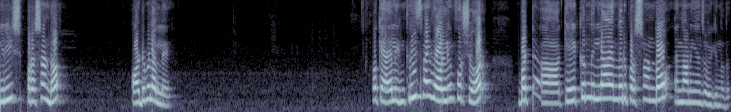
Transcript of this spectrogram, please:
Girish പ്രശ്നമുണ്ടോ? ഓഡിബിൾ അല്ലേ? Okay I increase my volume for sure but കേൾക്കുന്നില്ല എന്നൊരു പ്രശ്നമുണ്ടോ എന്നാണ് ഞാൻ ചോദിക്കുന്നത്.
